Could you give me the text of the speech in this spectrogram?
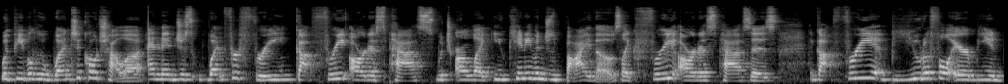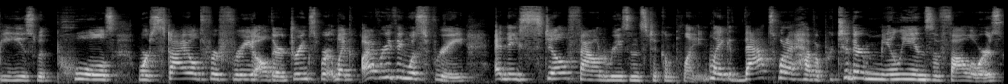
with people who went to Coachella and then just went for free, got free artist pass, which are like, you can't even just buy those, like free artist passes, got free beautiful Airbnbs with pools, were styled for free, all their drinks were, like everything was free, and they still found reasons to complain. Like that's what I have a, to their millions of followers,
